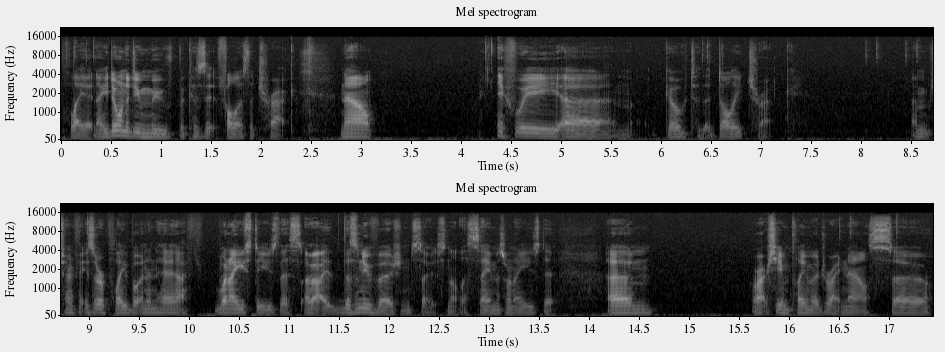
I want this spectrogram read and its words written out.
play it. Now, you don't want to do move because it follows the track. Now, if we um, go to the dolly track, I'm trying to think, is there a play button in here? I, when I used to use this, I, I, there's a new version, so it's not the same as when I used it. Um, we're actually in play mode right now, so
